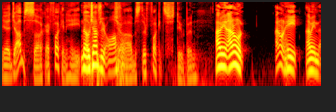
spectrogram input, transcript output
Yeah, jobs suck. I fucking hate No, jobs are awful. jobs. They're fucking stupid. I mean, I don't, I don't hate. I mean,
